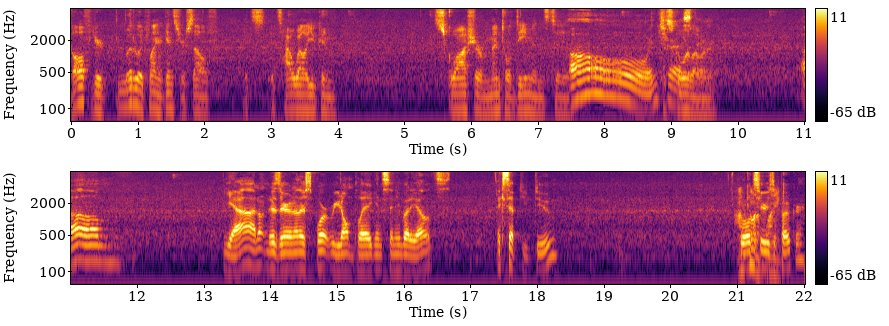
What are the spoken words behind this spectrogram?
Golf, you're literally playing against yourself. It's it's how well you can squash your mental demons to, Oh, to score lower. Um. Yeah, I don't. Is there another sport where you don't play against anybody else? Except you do. I'm World Series of Poker.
